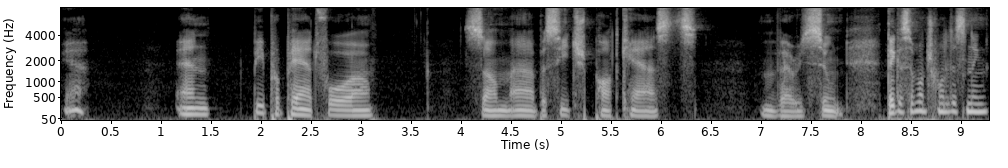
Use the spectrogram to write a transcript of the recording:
Yeah, and be prepared for some uh, Besiege podcasts very soon. Thank you so much for listening.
